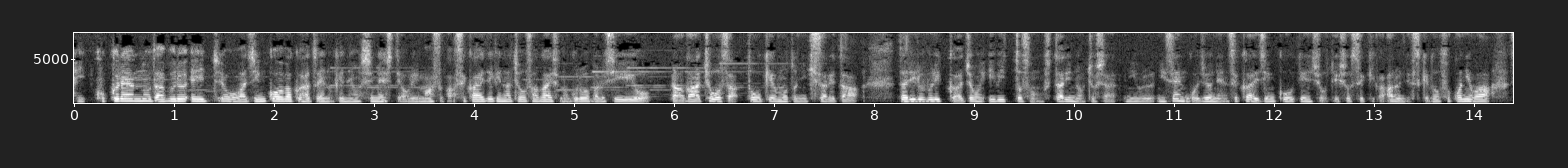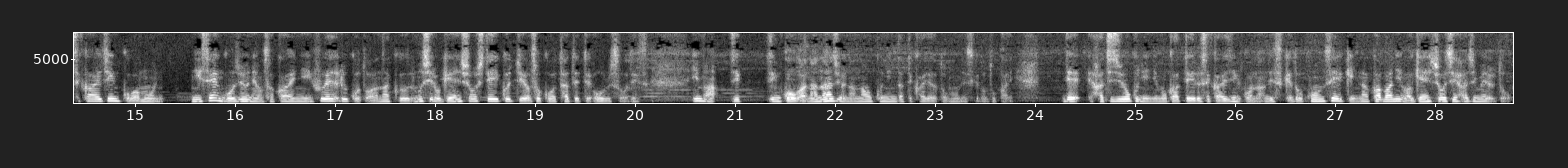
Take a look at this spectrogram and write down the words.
はい、国連の WHO は人口爆発への懸念を示しておりますが、世界的な調査会社のグローバル CEO らが調査、統計をもとに記された、ダリル・ブリッカー、ジョン・イビットソン2人の著者による2050年世界人口減少という書籍があるんですけど、そこには世界人口はもう2050年を境に増えることはなく、むしろ減少していくっていう予測を立てておるそうです。今、人口が77億人だって書いてあると思うんですけど、とかに。で、80億人に向かっている世界人口なんですけど、今世紀半ばには減少し始めると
